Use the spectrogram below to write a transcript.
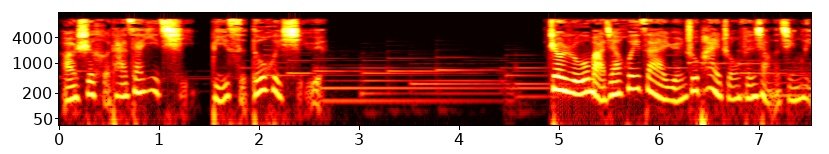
而是和他在一起。彼此都会喜悦。正如马家辉在圆桌派中分享的经历，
